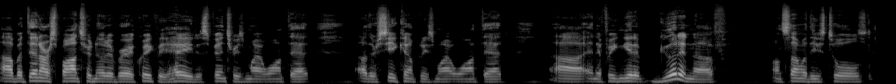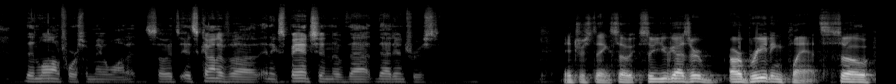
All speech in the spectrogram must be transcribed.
Uh, but then our sponsor noted very quickly, hey, dispensaries might want that. Other seed companies might want that. Uh, and if we can get it good enough on some of these tools, then law enforcement may want it. So it's, it's kind of a, uh, an expansion of that, that interest. Interesting. So, so you guys are are breeding plants. So,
